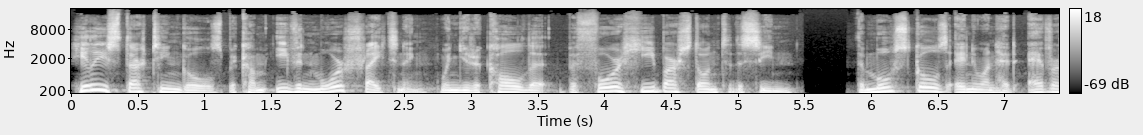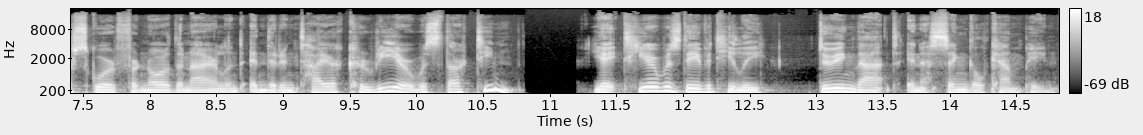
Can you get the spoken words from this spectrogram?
Healy's 13 goals become even more frightening when you recall that before he burst onto the scene, the most goals anyone had ever scored for Northern Ireland in their entire career was 13. Yet here was David Healy doing that in a single campaign.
